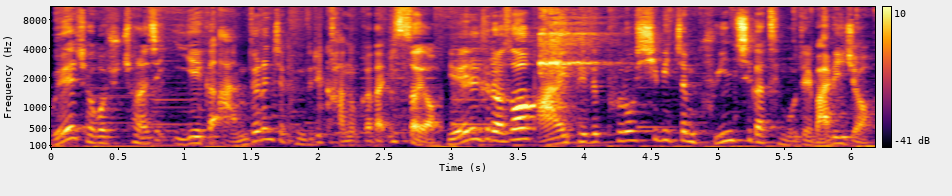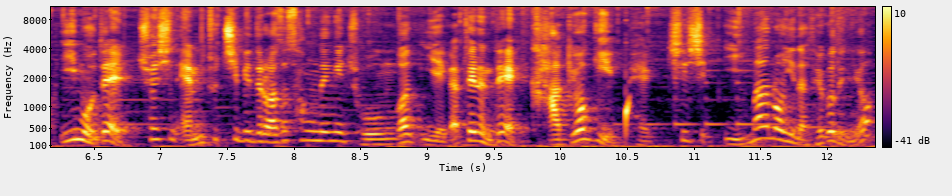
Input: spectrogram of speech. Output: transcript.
왜 저거 추천하지? 이해가 안 되는 제품들이 간혹가다 있어요. 예를 들어서 아이패드 프로 12.9인치 같은 모델 말이죠. 이 모델 최신 M2 칩이 들어가서 성능이 좋은 건 이해가 되는데 가격이 172만 원이나 되거든요.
